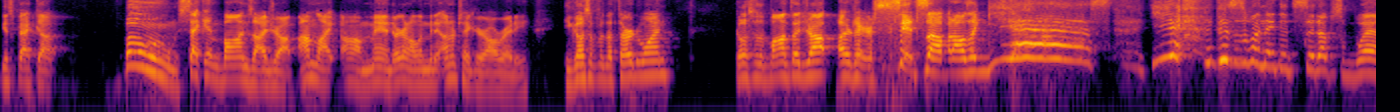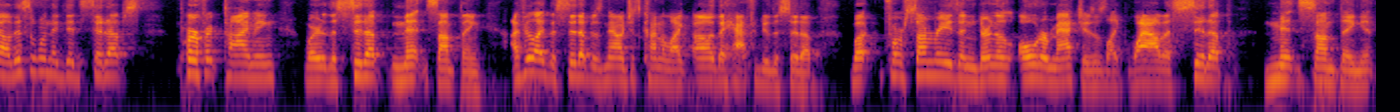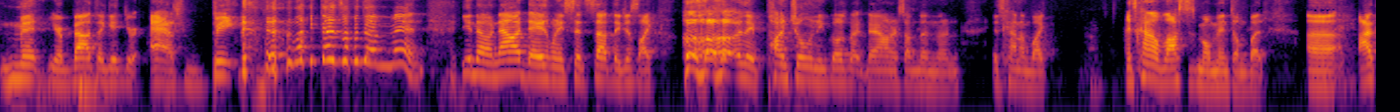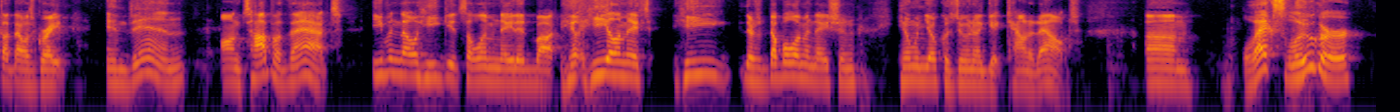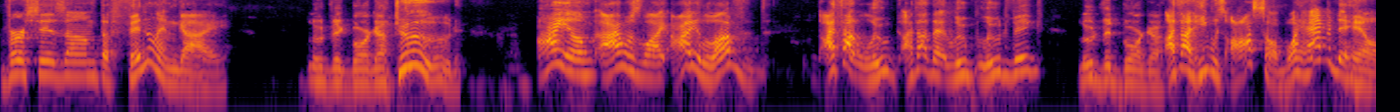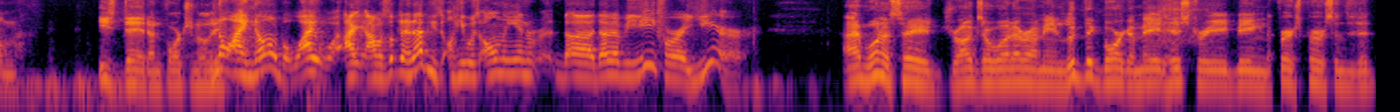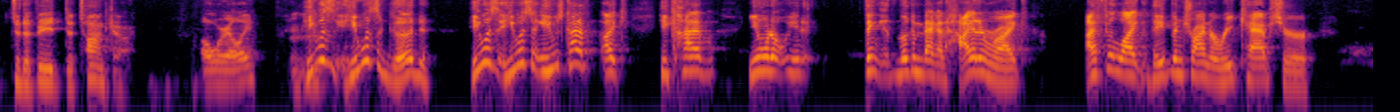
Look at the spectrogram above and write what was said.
Gets back up. Boom, second bonsai drop. I'm like, oh man, they're gonna eliminate Undertaker already. He goes up for the third one, goes for the bonsai drop. Undertaker sits up, and I was like, yes, yeah. This is when they did sit ups well. This is when they did sit ups, perfect timing, where the sit up meant something. I feel like the sit up is now just kind of like, oh, they have to do the sit up. But for some reason, during those older matches, it's like, wow, the sit up meant something. It meant you're about to get your ass beat. like that's what that meant. You know, nowadays when he sits up, they just like and they punch him and he goes back down or something. And it's kind of like it's kind of lost its momentum. But uh, I thought that was great. And then on top of that, even though he gets eliminated, but he, he eliminates he there's a double elimination. Him and Yokozuna get counted out. Um, Lex Luger versus um the Finland guy. Ludwig Borga. Dude, I am I was like I loved I thought Lud I thought that Lud, Ludwig Ludwig Borga. I thought he was awesome. What happened to him? He's dead, unfortunately. No, I know, but why I, I was looking it up. He's he was only in uh, WWE for a year. I want to say drugs or whatever. I mean, Ludwig Borga made history being the first person to, to defeat Tatanka. Oh, really? Mm-hmm. He was he was a good he was he was he was kind of like he kind of you know what you know, think looking back at Heidenreich, I feel like they've been trying to recapture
